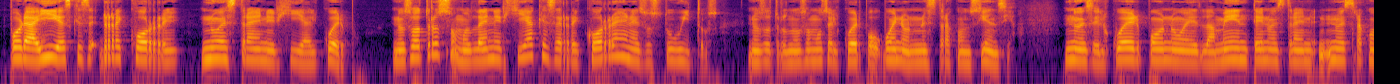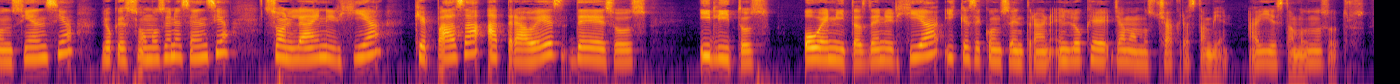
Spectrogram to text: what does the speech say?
por ahí es que se recorre nuestra energía, el cuerpo. Nosotros somos la energía que se recorre en esos tubitos. Nosotros no somos el cuerpo, bueno, nuestra conciencia. No es el cuerpo, no es la mente, nuestra, nuestra conciencia, lo que somos en esencia, son la energía que pasa a través de esos hilitos o venitas de energía y que se concentran en lo que llamamos chakras también. Ahí estamos nosotros.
